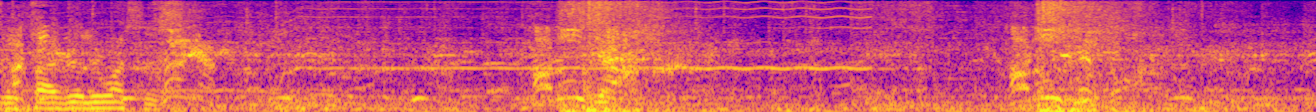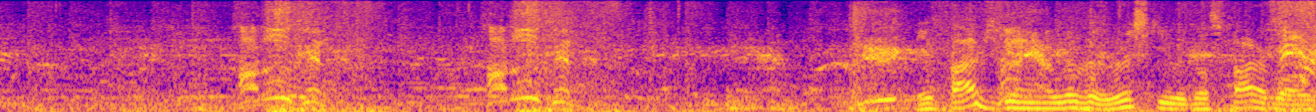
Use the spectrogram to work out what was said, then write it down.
Big five really wants this. Hadouken! Hadouken! Hadouken! If I was getting a little bit risky with those fireballs.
